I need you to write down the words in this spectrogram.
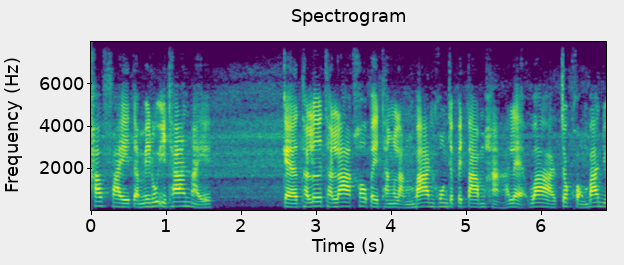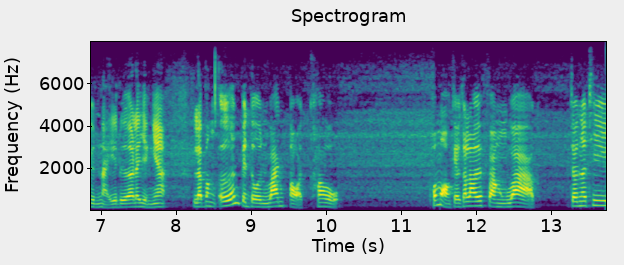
ค่าไฟแต่ไม่รู้อีท่าไหน แกทะเลอทะล่าเข้าไปทางหลังบ้าน คงจะไปตามหาแหละว่าเจ้าของบ้านอยู่ไหนหรืออะไรอย่างเงี้ย แล้วบังเอิญไปโดนว่านตอดเข้าเพราะหมอแกก็เล่าให้ฟังว่าเจ้าหน้าที่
